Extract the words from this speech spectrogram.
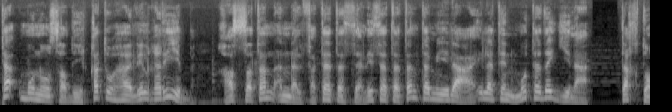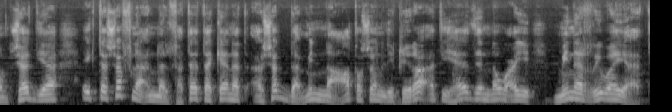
تأمن صديقتها للغريب؟ خاصة أن الفتاة الثالثة تنتمي إلى عائلة متدينة. تختم شادية اكتشفنا أن الفتاة كانت أشد منا عطشا لقراءة هذا النوع من الروايات.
